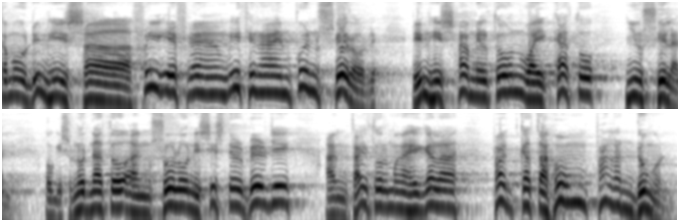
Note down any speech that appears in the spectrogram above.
Kamo dinhi sa Free FM 89.0 dinhi sa Hamilton, Waikato, New Zealand. O gisunod nato ang solo ni Sister Virgie, ang title mga higala, Pagkatahong Palandungon.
